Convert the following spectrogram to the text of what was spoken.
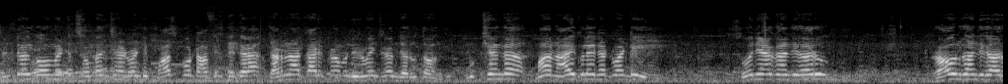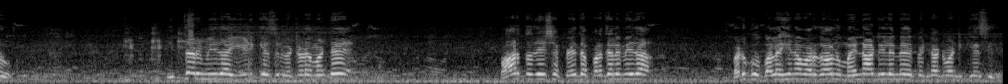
సెంట్రల్ గవర్నమెంట్కు సంబంధించినటువంటి పాస్పోర్ట్ ఆఫీస్ దగ్గర ధర్నా కార్యక్రమం నిర్వహించడం జరుగుతోంది. ముఖ్యంగా మా నాయకులైనటువంటి సోనియా గాంధీ గారు రాహుల్ గాంధీ గారు ఇద్దరి మీద ఈడి కేసులు పెట్టడం అంటే భారతదేశ పేద ప్రజల మీద బడుగు బలహీన వర్గాలు మైనార్టీల మీద పెట్టినటువంటి కేసు ఇది.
